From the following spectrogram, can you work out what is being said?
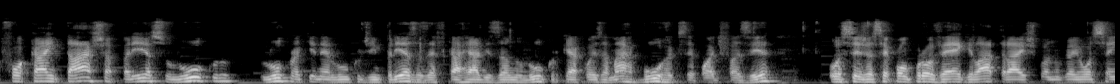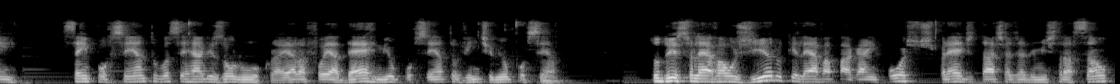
focar em taxa, preço, lucro. Lucro aqui não é lucro de empresas, é ficar realizando lucro, que é a coisa mais burra que você pode fazer. Ou seja, você comprou VEG lá atrás, quando ganhou 100%, 100% você realizou lucro. Aí ela foi a 10 mil por cento, 20 mil por cento. Tudo isso leva ao giro, que leva a pagar impostos, spread, taxa de administração,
